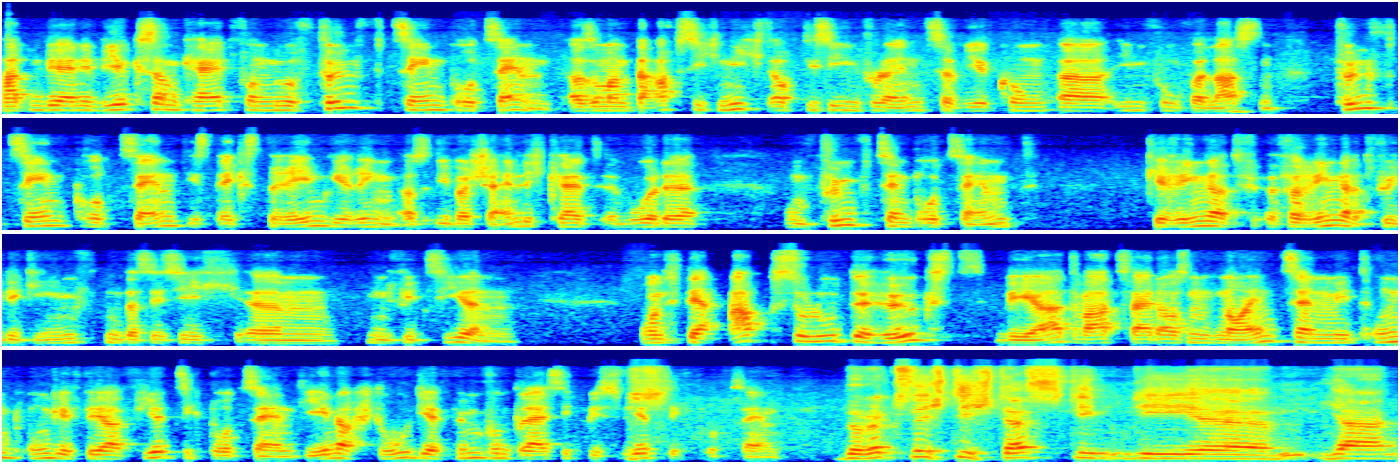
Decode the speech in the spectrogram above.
hatten wir eine Wirksamkeit von nur 15 Prozent. Also man darf sich nicht auf diese Influenza-Impfung äh, verlassen. 15 Prozent ist extrem gering. Also die Wahrscheinlichkeit wurde um 15 Prozent verringert für die Geimpften, dass sie sich ähm, infizieren. Und der absolute Höchstwert war 2019 mit un ungefähr 40 Prozent, je nach Studie 35 bis 40 Prozent. Berücksichtigt das die, die, äh, ja,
